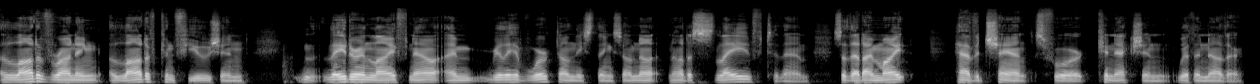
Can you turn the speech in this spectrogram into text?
A lot of running, a lot of confusion. Later in life now I'm really have worked on these things so I'm not not a slave to them so that I might have a chance for connection with another.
